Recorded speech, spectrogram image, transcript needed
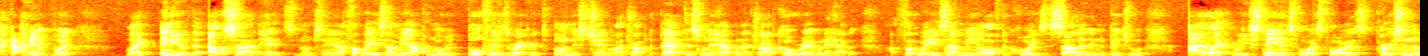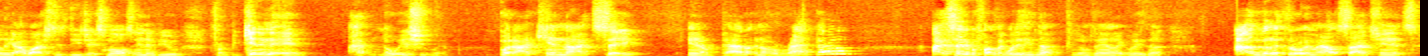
I got him, but like any of the outside heads, you know what I'm saying? I fuck with Ace Amin. I promoted both of his records on this channel. I dropped the Baptist when it happened. I dropped Code Red when it happened. I fuck with Ace Amin off the court. He's a solid individual. I like what he stands for as far as personally. I watched his DJ Smalls interview from beginning to end. I have no issue with him. But I cannot say in a battle, in a rap battle, I said it before, I was like, what has he done? You know what I'm saying? Like, what has he done? I'm to throw him an outside chance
